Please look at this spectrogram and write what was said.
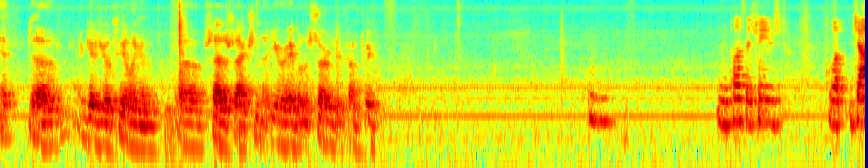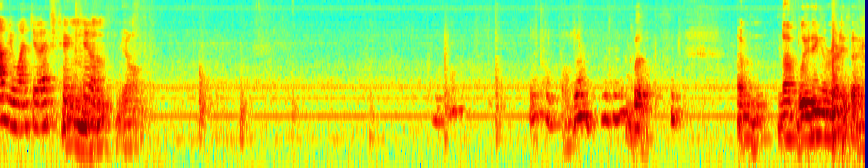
it uh, gives you a feeling of uh, satisfaction that you were able to serve your country. And plus, it changed what job you went to after too. Mhm, Yeah. Thank you. Well done. I'm not bleeding or anything.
